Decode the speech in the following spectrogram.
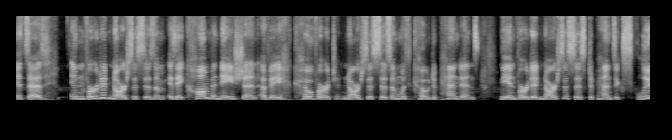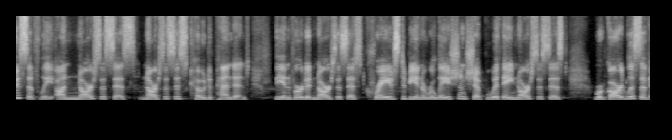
It says Inverted narcissism is a combination of a covert narcissism with codependence. The inverted narcissist depends exclusively on narcissists, narcissist codependent. The inverted narcissist craves to be in a relationship with a narcissist regardless of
